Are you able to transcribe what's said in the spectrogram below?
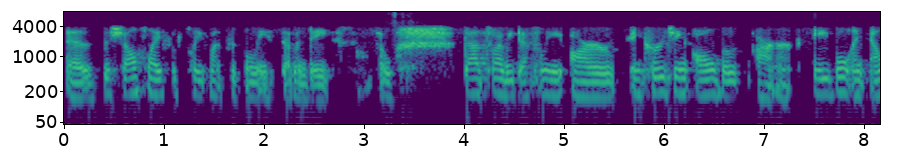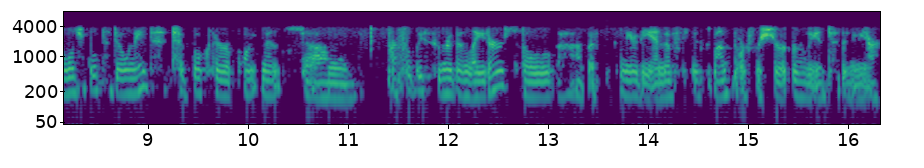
as the shelf life of platelets is only seven days. So, that's why we definitely are encouraging all those are able and eligible to donate to book their appointments, um, preferably sooner than later. So uh, near the end of this month, or for sure early into the new year.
